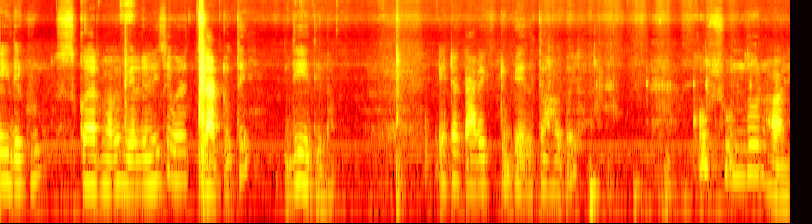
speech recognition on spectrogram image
এই দেখুন স্কোয়ারভাবে বেলে নিয়েছি, এবার চাটুতে দিয়ে দিলাম। এটাকে আরেকটু বেলতে হবে। খুব সুন্দর হয়।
